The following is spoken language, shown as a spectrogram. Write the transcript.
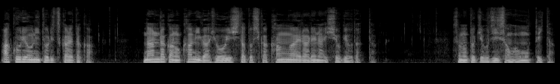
悪霊に取りつかれたか、何らかの神が憑依したとしか考えられない所業だった。その時おじいさんは思っていた。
